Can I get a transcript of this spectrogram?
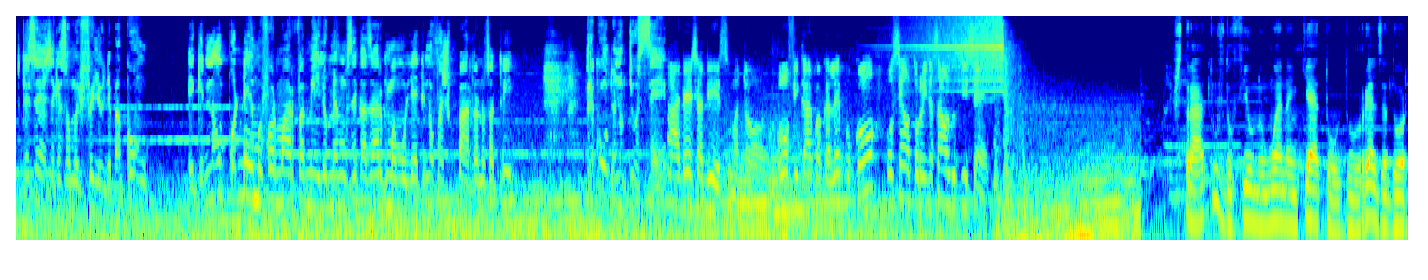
Esqueceste que somos filhos de Bacon e que não podemos formar família ou mesmo se casar com uma mulher que não faz parte da nossa tribo? Pergunta no tio Sé. Ah, deixa disso, Mator. Vou ficar com a Calepo com ou sem autorização do Tissé? Extratos do filme Moana Inquieto, do realizador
